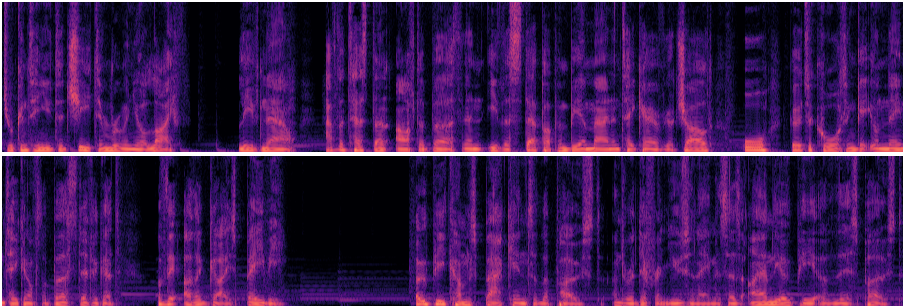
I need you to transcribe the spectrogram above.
She will continue to cheat and ruin your life. Leave now, have the test done after birth, and then either step up and be a man and take care of your child, or go to court and get your name taken off the birth certificate of the other guy's baby. OP comes back into the post under a different username and says, I am the OP of this post.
